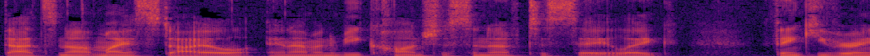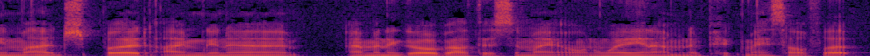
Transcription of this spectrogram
that's not my style and i'm going to be conscious enough to say like thank you very much, but I'm to I'm going to go about this in my own way and I'm going to pick myself up.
